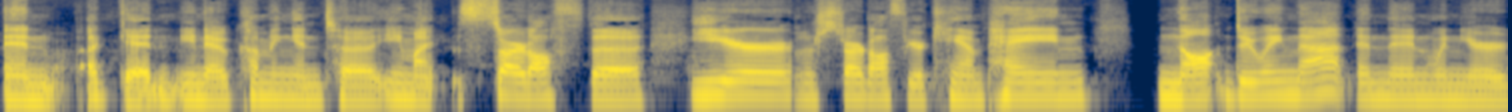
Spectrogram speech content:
And again, you know, coming into, you might start off the year or start off your campaign not doing that. And then when you're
